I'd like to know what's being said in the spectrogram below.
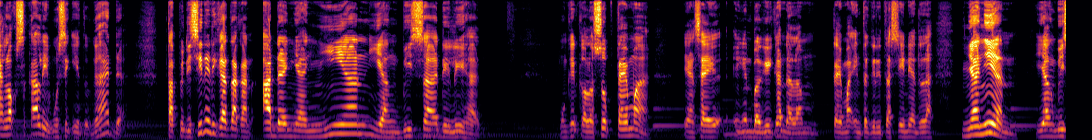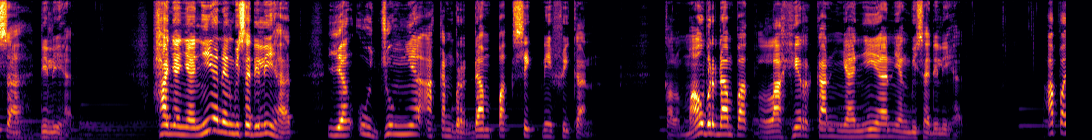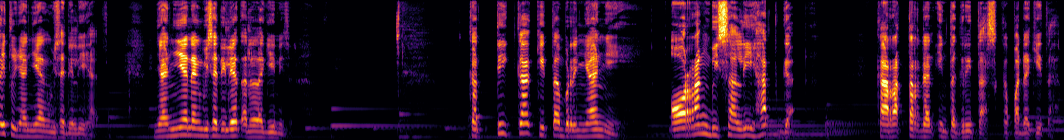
elok sekali musik itu. Nggak ada. Tapi di sini dikatakan ada nyanyian yang bisa dilihat. Mungkin kalau subtema yang saya ingin bagikan dalam tema integritas ini adalah nyanyian yang bisa dilihat. Hanya nyanyian yang bisa dilihat yang ujungnya akan berdampak signifikan. Kalau mau berdampak, lahirkan nyanyian yang bisa dilihat. Apa itu nyanyian yang bisa dilihat? Nyanyian yang bisa dilihat adalah gini, Ketika kita bernyanyi, orang bisa lihat gak karakter dan integritas kepada kita?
